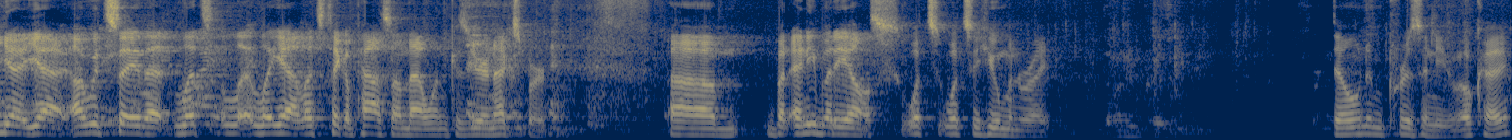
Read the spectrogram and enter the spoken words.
Yeah, yeah. I would say that. Let's le- yeah. Let's take a pass on that one because you're an expert. Um, but anybody else? What's what's a human right? Don't imprison me. for no Don't imprison you. Okay.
